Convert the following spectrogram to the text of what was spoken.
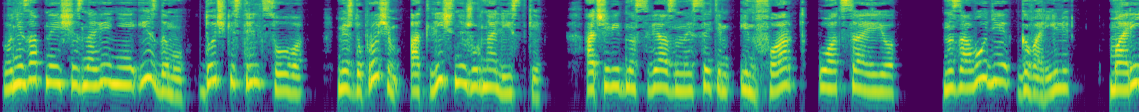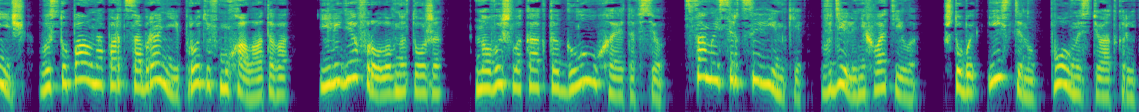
Внезапное исчезновение из дому дочки Стрельцова, между прочим, отличной журналистки. Очевидно, связанный с этим инфаркт у отца ее. На заводе говорили. Маринич выступал на партсобрании против Мухалатова, и Лидия Фроловна тоже. Но вышло как-то глухо это все, самой сердцевинки в деле не хватило, чтобы истину полностью открыть.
